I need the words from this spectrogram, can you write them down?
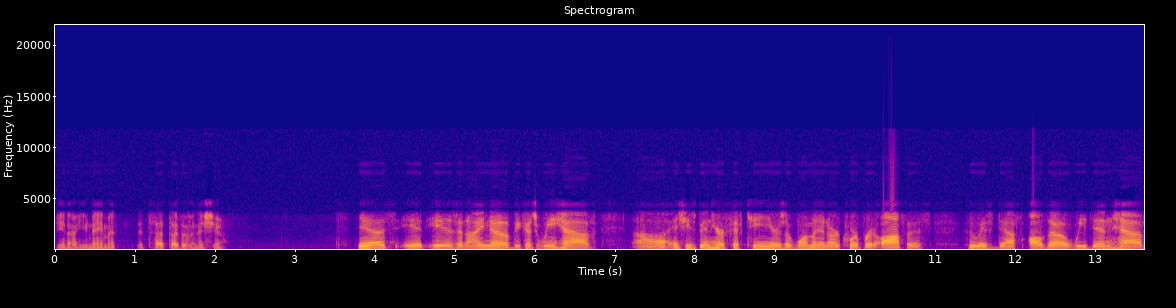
you know, you name it. It's that type of an issue. Yes, it is, and I know because we have, uh, and she's been here 15 years, a woman in our corporate office who is deaf. Although we then have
